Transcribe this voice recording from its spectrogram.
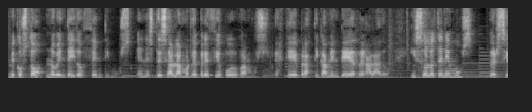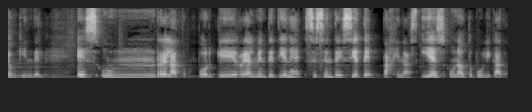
Me costó 92 céntimos. En este si hablamos de precio, pues vamos, es que prácticamente es regalado. Y solo tenemos versión Kindle. Es un relato porque realmente tiene 67 páginas y es un autopublicado.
